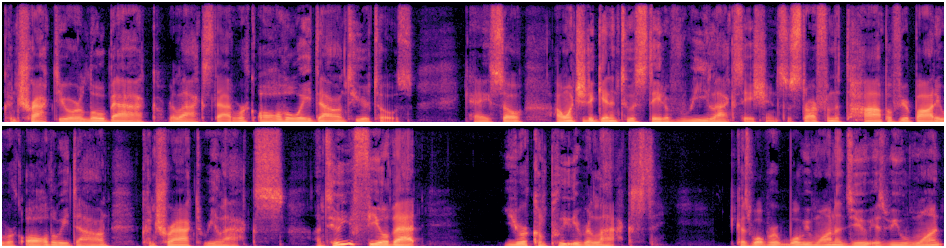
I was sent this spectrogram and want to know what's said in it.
Contract your low back, relax that. Work all the way down to your toes. Okay, so I want you to get into a state of relaxation. So start from the top of your body, work all the way down, contract, relax until you feel that you're completely relaxed. Because what we what we want to do is we want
